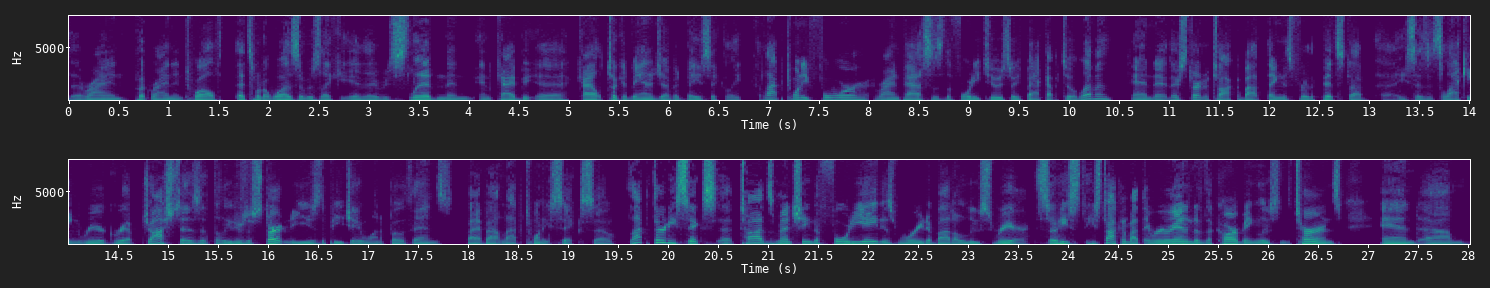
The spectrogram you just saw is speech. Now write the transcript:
uh, Ryan, put Ryan in twelfth. That's what it was. It was like you know, they were slid, and then and Kyle, uh, Kyle took advantage of it basically. At lap twenty four, Ryan passes the forty two, so he's back up to eleventh, and uh, they're starting to talk about things for the pit stop. Uh, he says it's lacking rear grip. Josh says that the leaders are starting to use the PJ one at both ends by about lap twenty six. So lap thirty six, uh, Todd's mentioning the forty eight is worried worried about a loose rear. So he's he's talking about the rear end of the car being loose in the turns, and um,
